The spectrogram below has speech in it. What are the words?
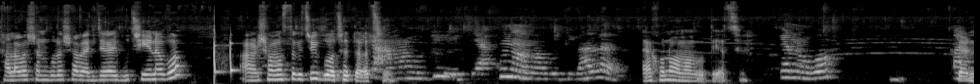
থালা বাসনগুলো সব এক জায়গায় গুছিয়ে নেব। আর সমস্ত কিছুই গোছাতে আছে। এখন আমাবতী আছে। কেন গো? কেন?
